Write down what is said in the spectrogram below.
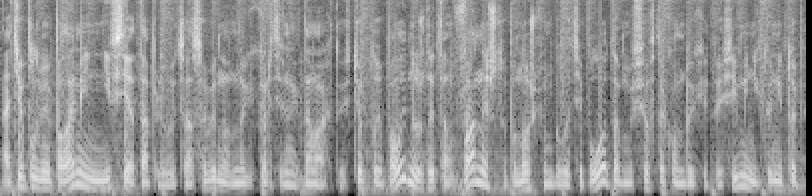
А теплыми полами не все отапливаются, особенно в многоквартирных домах. То есть теплые полы нужны там в ванной, чтобы ножкам было тепло, там и все в таком духе. То есть ими никто не топит.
